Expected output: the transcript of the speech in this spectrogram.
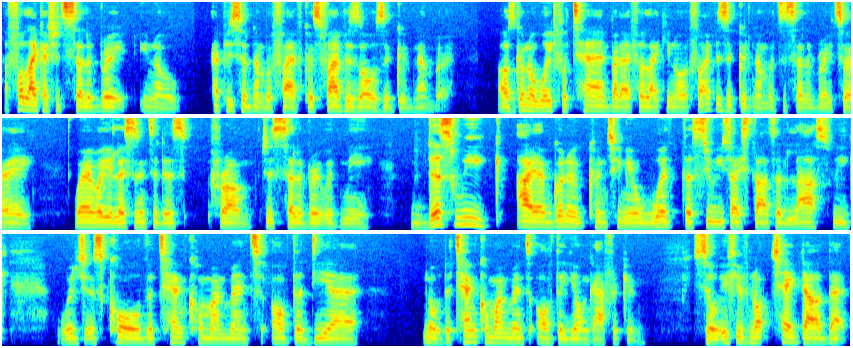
I felt like I should celebrate, you know, episode number five because five is always a good number. I was gonna wait for 10, but I felt like, you know, five is a good number to celebrate. So, hey, wherever you're listening to this from, just celebrate with me. This week, I am going to continue with the series I started last week which is called the Ten Commandments of the Dear, no, the Ten Commandments of the Young African. So if you've not checked out that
